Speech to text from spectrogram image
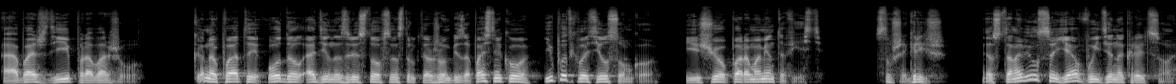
Обожди, провожу. Конопатый отдал один из листов с инструктажом безопаснику и подхватил сумку. Еще пара моментов есть. Слушай, Гриш, Остановился я, выйдя на крыльцо.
